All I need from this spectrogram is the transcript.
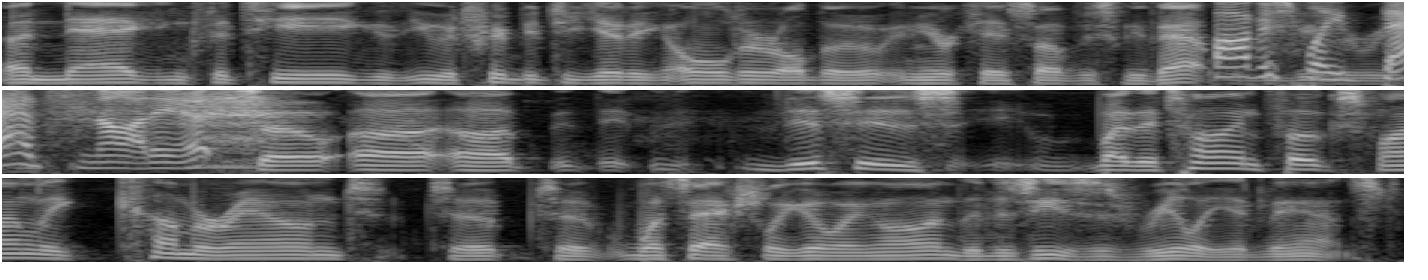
a nagging fatigue that you attribute to getting older, although in your case, obviously, that Obviously, that's not it. So uh, uh, this is by the time folks finally come around to, to what's actually going on, the disease is really advanced,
